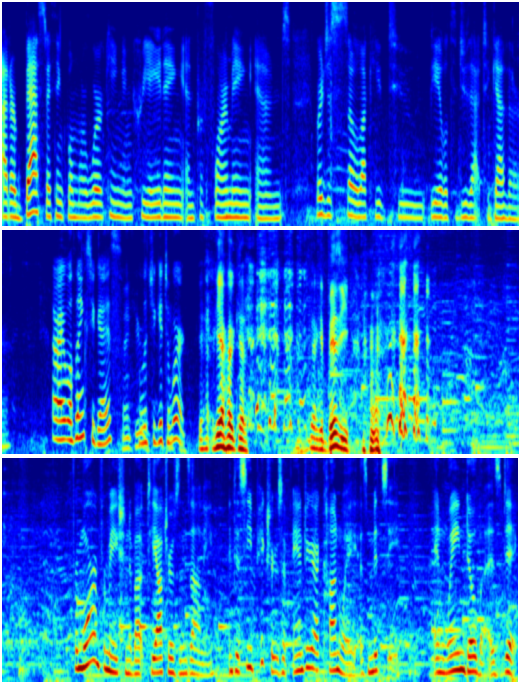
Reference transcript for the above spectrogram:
at our best, I think, when we're working and creating and performing. And we're just so lucky to be able to do that together. All right. Well, thanks, you guys. Thank you. We'll let you get to work. Yeah, yeah, I gotta, gotta get busy. For more information about Teatro Zinzanni and to see pictures of Andrea Conway as Mitzi and Wayne Doba as Dick,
